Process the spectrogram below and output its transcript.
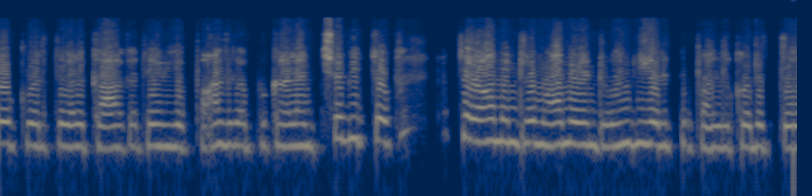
போக்குவரத்துகளுக்காக தேவிய பாதுகாப்புக்காக செபித்தோம். கத்தராம் என்று மாமே என்று அங்கீகரித்து பதில் கொடுத்து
